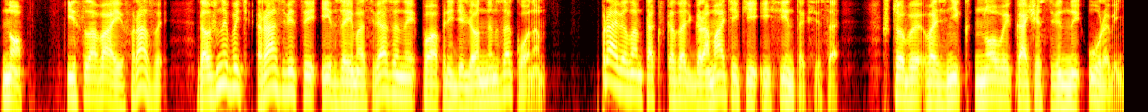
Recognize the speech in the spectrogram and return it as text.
Но и слова, и фразы должны быть развиты и взаимосвязаны по определенным законам, правилам, так сказать, грамматики и синтаксиса, чтобы возник новый качественный уровень.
